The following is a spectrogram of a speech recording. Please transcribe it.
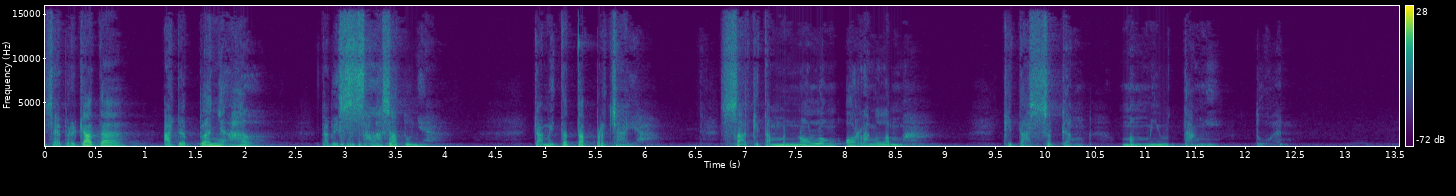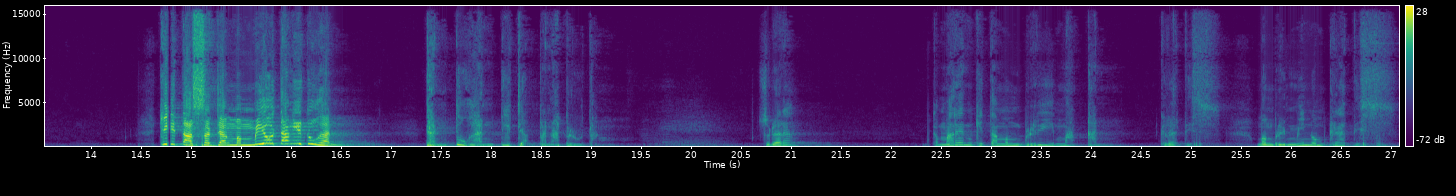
Saya berkata, ada banyak hal, tapi salah satunya kami tetap percaya saat kita menolong orang lemah, kita sedang memiutangi Tuhan. Kita sedang memiutangi Tuhan dan Tuhan tidak pernah berutang. Saudara, kemarin kita memberi makan gratis, memberi minum gratis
